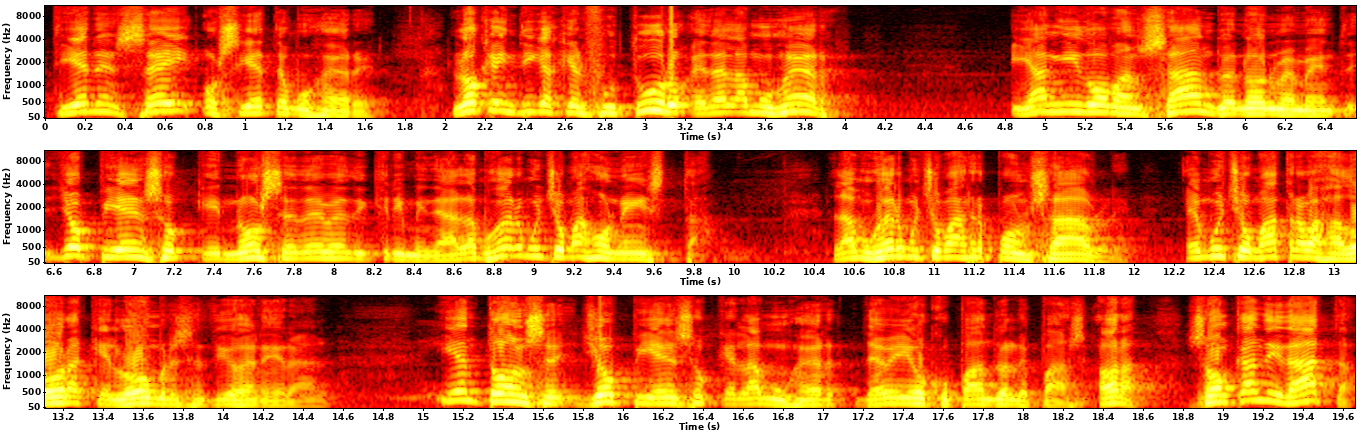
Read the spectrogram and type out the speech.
tienen 6 o 7 mujeres lo que indica que el futuro es de la mujer. Y han ido avanzando enormemente. Yo pienso que no se debe discriminar. La mujer es mucho más honesta, la mujer es mucho más responsable, es mucho más trabajadora que el hombre en sentido general. Y entonces yo pienso que la mujer debe ir ocupando el espacio. Ahora, son candidatas.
